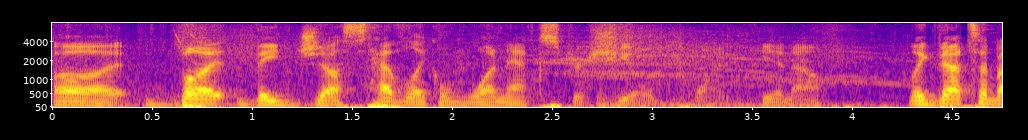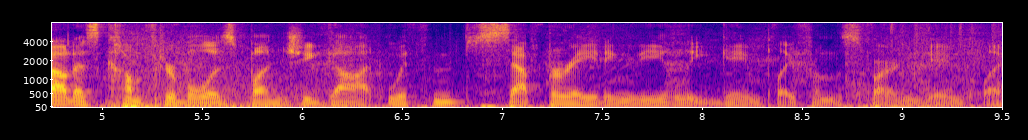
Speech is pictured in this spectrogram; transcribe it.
Uh, but they just have like one extra shield point, you know? Like that's about as comfortable as Bungie got with separating the elite gameplay from the Spartan gameplay.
